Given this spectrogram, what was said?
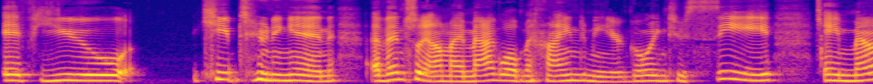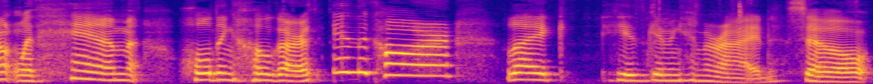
if you keep tuning in, eventually on my mag wall behind me, you're going to see a mount with him holding Hogarth in the car, like he's giving him a ride. So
